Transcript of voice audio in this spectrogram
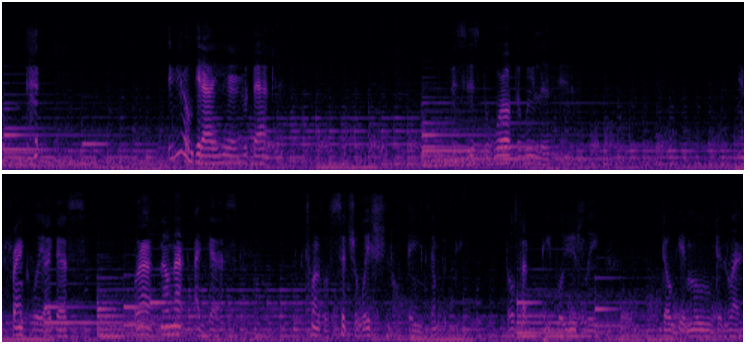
if you don't get out of here with that, this is the world that we live in. And frankly, I guess, well, not, no, not I guess, it's one of those situational things, empathy. Those type of people usually don't get moved unless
